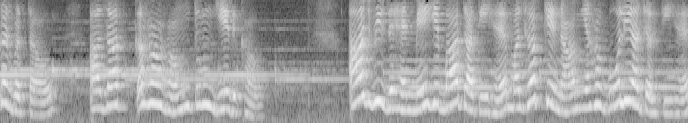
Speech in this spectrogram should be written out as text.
कर बताओ, आज़ाद कहाँ हम तुम ये दिखाओ। आज भी जहन में ये बात आती है, मज़हब के नाम यहाँ गोलियाँ चलती है।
